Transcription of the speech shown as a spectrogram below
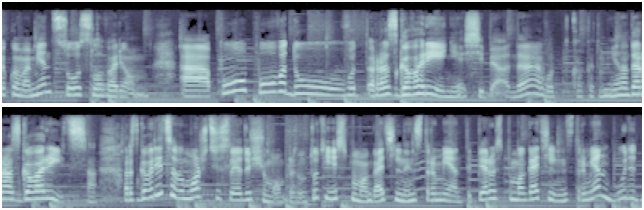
такой момент со словарем. А по поводу вот разговорения себя, да, вот как это, мне надо разговориться. Разговориться вы можете следующим образом. Тут есть вспомогательные инструменты. Первый вспомогательный инструмент будет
